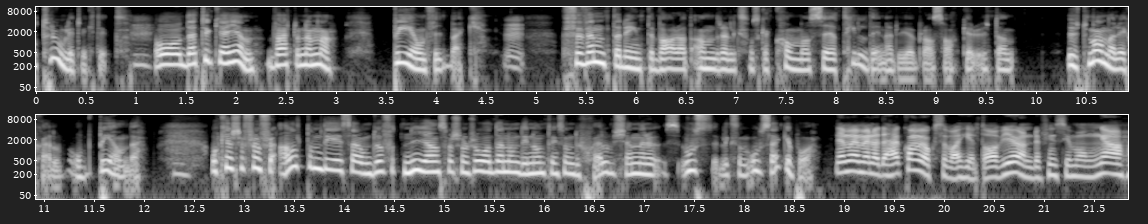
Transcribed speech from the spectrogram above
otroligt viktigt. Mm. Och där tycker jag igen, värt att nämna, be om feedback. Mm. Förvänta dig inte bara att andra liksom ska komma och säga till dig när du gör bra saker, utan utmana dig själv och be om det. Mm. Och kanske framför allt om det är så här, om du har fått nya ansvarsområden, om det är någonting som du själv känner os, liksom osäker på. Nej men jag menar det här kommer också vara helt avgörande. Det finns ju många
